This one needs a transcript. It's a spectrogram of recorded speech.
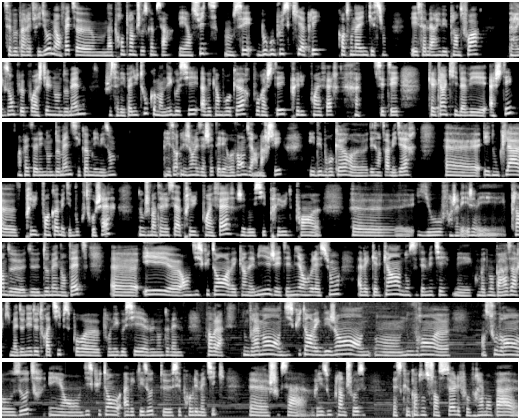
ça peut paraître idiot, mais en fait, euh, on apprend plein de choses comme ça. Et ensuite, on sait beaucoup plus qui appeler quand on a une question. Et ça m'est arrivé plein de fois. Par exemple, pour acheter le nom de domaine, je savais pas du tout comment négocier avec un broker pour acheter prélude.fr. C'était quelqu'un qui l'avait acheté. En fait, les noms de domaine, c'est comme les maisons les, les, gens les achètent et les revendent, il y a un marché et des brokers, euh, des intermédiaires. Euh, et donc là, euh, prélude.com était beaucoup trop cher, donc je m'intéressais à prélude.fr. J'avais aussi prélude.io. Enfin, j'avais j'avais plein de, de, domaines en tête. et en discutant avec un ami, j'ai été mis en relation avec quelqu'un dont c'était le métier, mais complètement par hasard, qui m'a donné deux trois tips pour pour négocier le nom de domaine. Enfin voilà. Donc vraiment en discutant avec des gens, en, en ouvrant en s'ouvrant aux autres et en discutant avec les autres de ces problématiques, euh, je trouve que ça résout plein de choses. Parce que quand on se lance seul, il faut vraiment pas euh,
